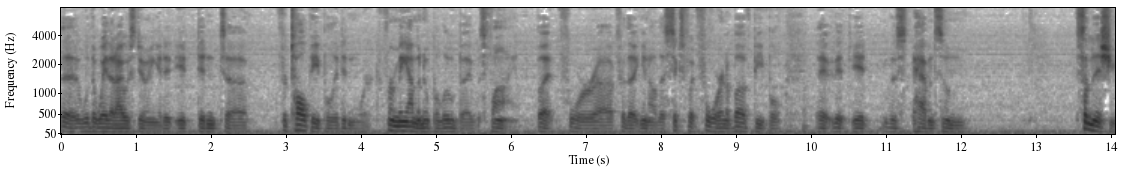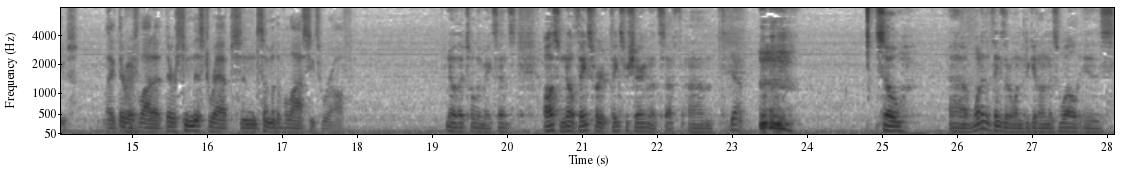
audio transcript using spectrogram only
the, the way that I was doing it, it, it didn't. Uh, for tall people, it didn't work. For me, I'm an Oompa Loompa. It was fine. But for uh, for the you know the six foot four and above people, it, it, it was having some some issues. Like there was a lot of there were some missed reps and some of the velocities were off. No, that totally makes sense. Awesome. No, thanks for thanks for sharing that stuff. Um, Yeah. So, uh, one of the things that I wanted to get on as well is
